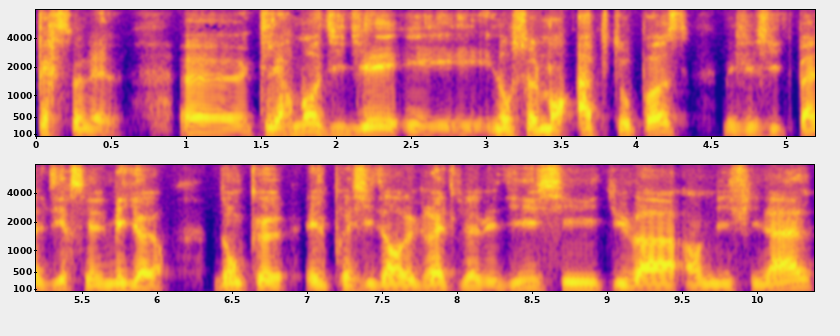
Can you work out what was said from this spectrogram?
personnel. Euh, clairement, Didier est non seulement apte au poste, mais j'hésite pas à le dire, c'est le meilleur. Donc, euh, et le président Le Gret lui avait dit, si tu vas en demi-finale,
